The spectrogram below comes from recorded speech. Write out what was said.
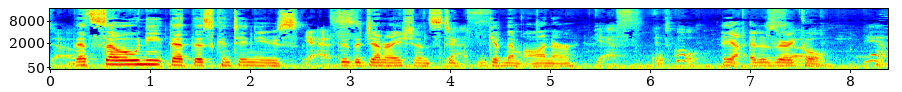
So- That's so neat that this continues Yes. through the generations to Yes. give them honor. Yes, it's cool. Yeah, it is very So, cool. Yeah.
